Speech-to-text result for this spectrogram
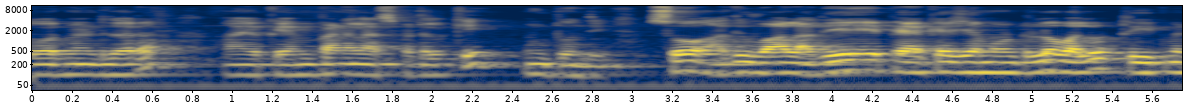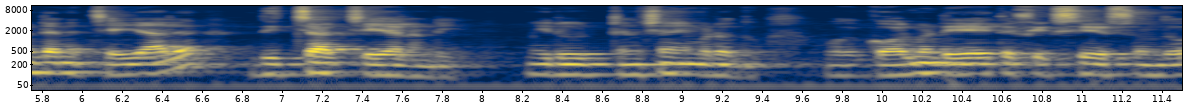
గవర్నమెంట్ ద్వారా ఆ యొక్క ఎంపానల్ హాస్పిటల్కి ఉంటుంది. సో అది వాళ్ళు అదే ప్యాకేజ్ అమౌంట్లో వాళ్ళు ట్రీట్మెంట్ అనేది చేయాలి డిశ్చార్జ్ చేయాలండి. మీరు టెన్షన్ ఏం పడవద్దు ఒక గవర్నమెంట్ ఏదైతే ఫిక్స్ చేస్తుందో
